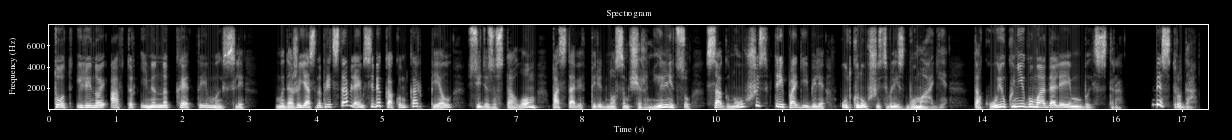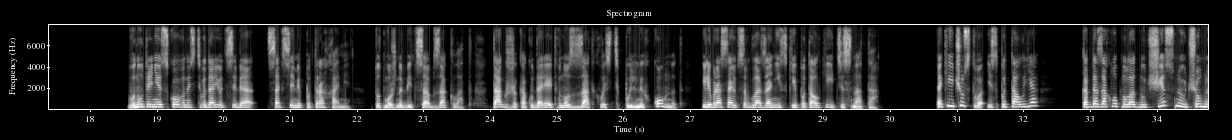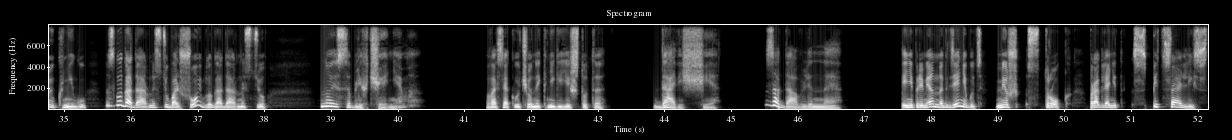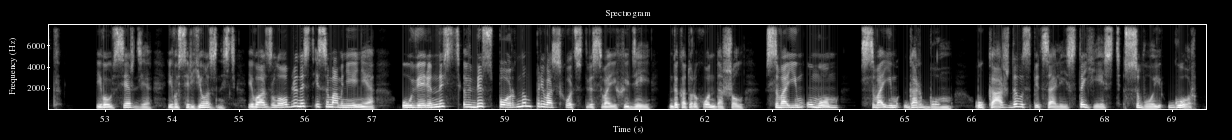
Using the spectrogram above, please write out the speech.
тот или иной автор именно к этой мысли — мы даже ясно представляем себе, как он корпел, сидя за столом, поставив перед носом чернильницу, согнувшись в три погибели, уткнувшись в лист бумаги. Такую книгу мы одолеем быстро, без труда. Внутренняя скованность выдает себя со всеми потрохами. Тут можно биться об заклад. Так же, как ударяет в нос затхлость пыльных комнат или бросаются в глаза низкие потолки и теснота. Такие чувства испытал я — когда захлопнул одну честную ученую книгу с благодарностью, большой благодарностью, но и с облегчением. Во всякой ученой книге есть что-то давящее, задавленное. И непременно где-нибудь меж строк проглянет специалист. Его усердие, его серьезность, его озлобленность и самомнение, уверенность в бесспорном превосходстве своих идей, до которых он дошел своим умом, своим горбом. У каждого специалиста есть свой горб.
